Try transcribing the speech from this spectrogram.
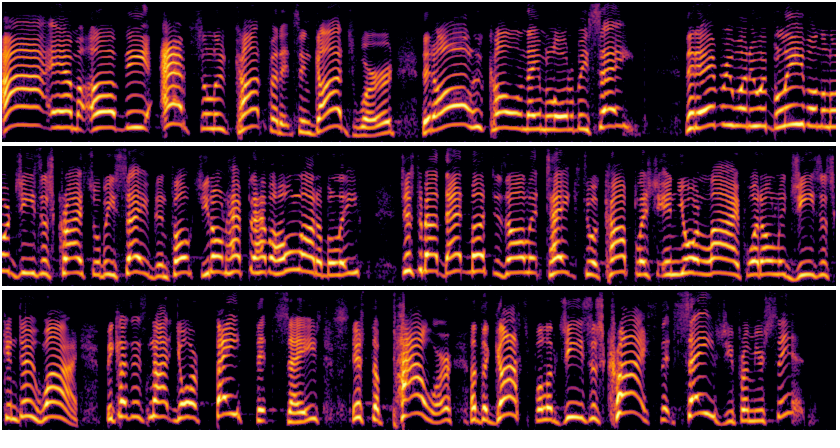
I am of the absolute confidence in God's word that all who call on the name of the Lord will be saved. That everyone who would believe on the Lord Jesus Christ will be saved. And folks, you don't have to have a whole lot of belief. Just about that much is all it takes to accomplish in your life what only Jesus can do. Why? Because it's not your faith that saves, it's the power of the gospel of Jesus Christ that saves you from your sins.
